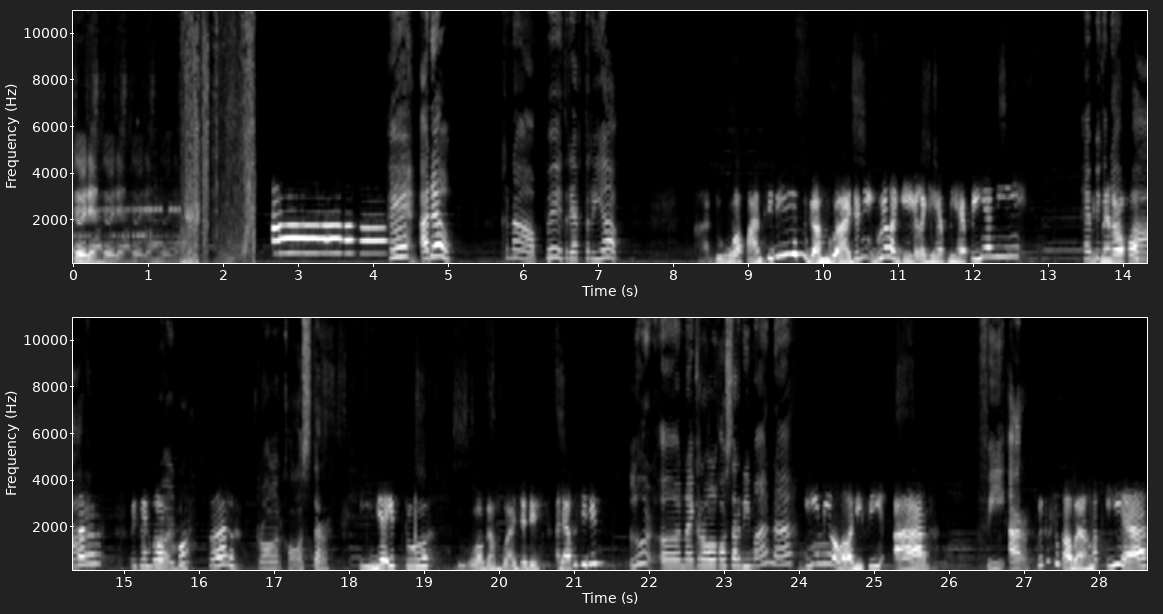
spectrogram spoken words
Student. Heh, Adel, kenapa teriak-teriak? Aduh, apaan sih Din? Ganggu aja nih. Gue lagi lagi happy happynya nih. Happy Habis main roller kenapa? coaster. Habis main roller coaster. Roller coaster. Iya itu. Duh, ganggu aja deh. Ada apa sih Din? Lu eh, naik roller coaster di mana? Ini loh di VR. VR. Gue tuh suka banget, iya.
